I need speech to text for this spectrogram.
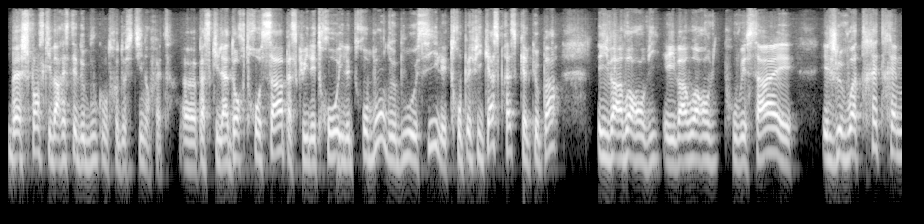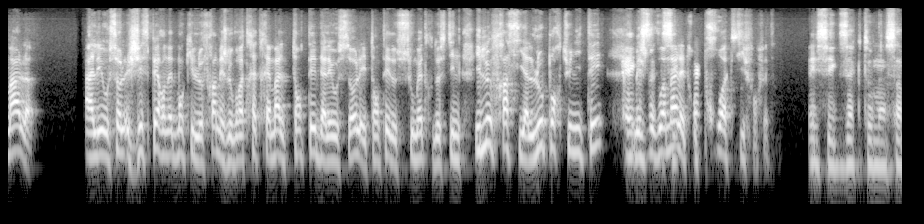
ben, je pense qu'il va rester debout contre Dustin en fait, euh, parce qu'il adore trop ça, parce qu'il est trop, il est trop bon debout aussi, il est trop efficace presque quelque part, et il va avoir envie, et il va avoir envie de prouver ça, et, et je le vois très très mal aller au sol. J'espère honnêtement qu'il le fera, mais je le vois très très mal tenter d'aller au sol et tenter de soumettre Dustin. Il le fera s'il y a l'opportunité, mais je le vois mal être proactif en fait. Et c'est exactement ça.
